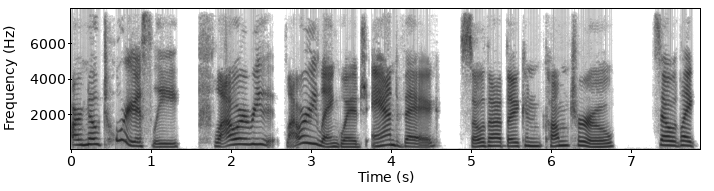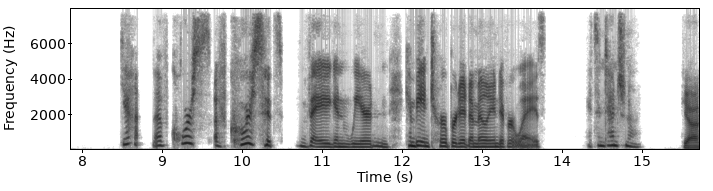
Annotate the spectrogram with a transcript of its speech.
are notoriously flowery, flowery language and vague so that they can come true. So, like, yeah, of course, of course, it's vague and weird and can be interpreted a million different ways. It's intentional. Yeah,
